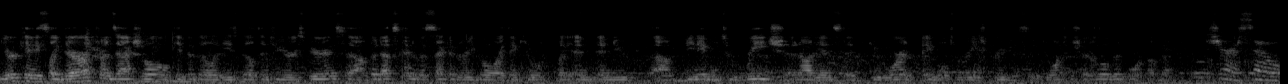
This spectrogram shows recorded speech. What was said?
your case, like there are transactional capabilities built into your experience, uh, but that's kind of a secondary goal. I think you like, and, and you've uh, been able to reach an audience that you weren't able to reach previously. If you want to share a little bit more about that. Sure. So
